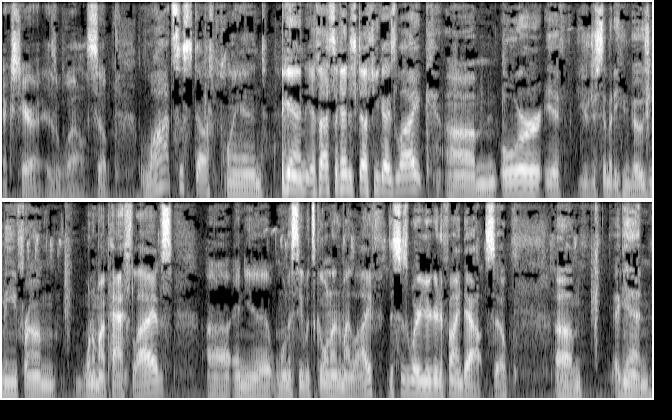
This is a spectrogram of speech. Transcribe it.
Xterra as well. So lots of stuff planned. Again, if that's the kind of stuff you guys like, um, or if you're just somebody who knows me from one of my past lives, uh, and you want to see what's going on in my life, this is where you're going to find out. So um, again,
